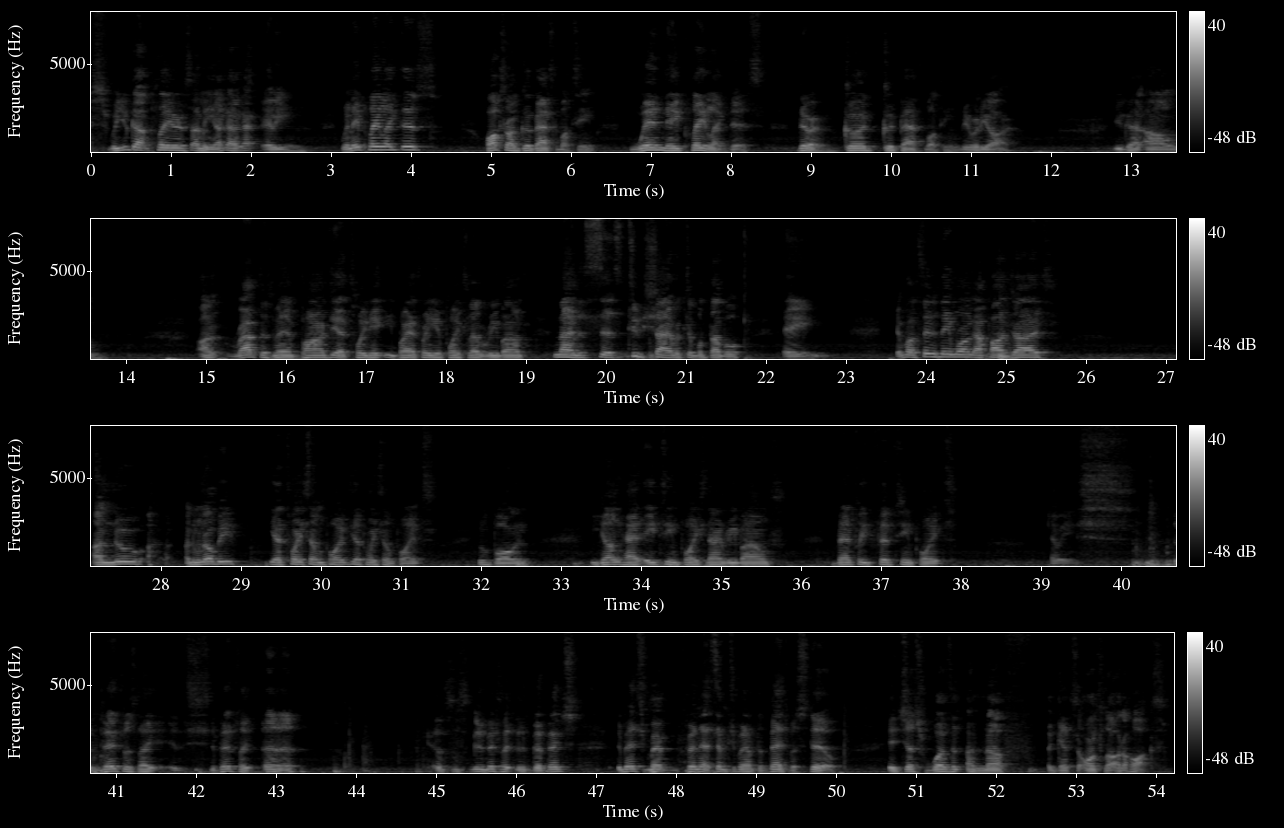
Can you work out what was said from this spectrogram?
mm, when you got players. I mean, I got I mean when they play like this, Hawks are a good basketball team. When they play like this, they're a good, good basketball team. They really are. You got um on Raptors, man, Barnes, he had 28, Barnes 28 points, 11 rebounds, 9 assists, too shy of a triple double. A if I'm saying his name wrong, I apologize. Anu, Anunoby, he had 27 points, he had 27 points. He was balling. Young had 18 points, 9 rebounds. VanVleet 15 points. I mean, the bench was like, the bench like, uh. Was, the bench, like, the bench, the bench, Finn had 17 points off the bench, but still, it just wasn't enough against the onslaught of the Hawks.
